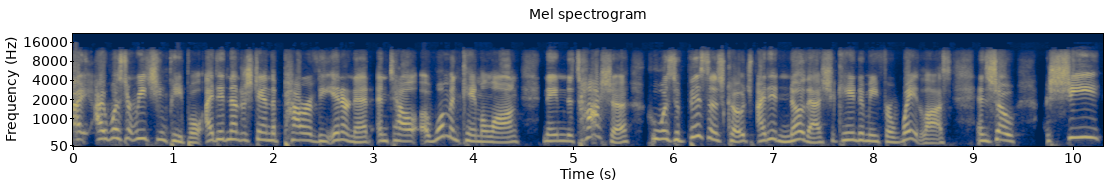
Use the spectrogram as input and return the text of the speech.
I, I, wasn't reaching people. I didn't understand the power of the internet until a woman came along named Natasha, who was a business coach. I didn't know that. She came to me for weight loss. And so she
